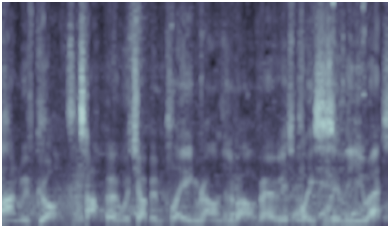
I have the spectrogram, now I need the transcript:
And we've got Tapper, which I've been playing around and about various places in the US,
